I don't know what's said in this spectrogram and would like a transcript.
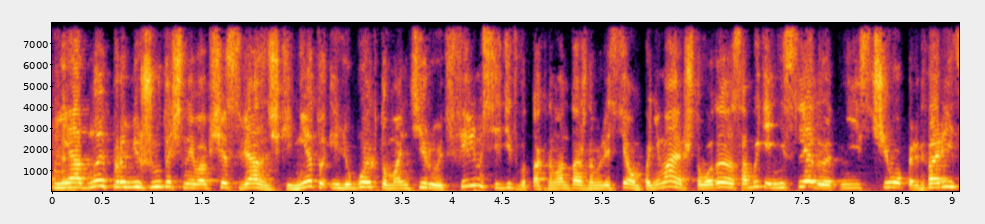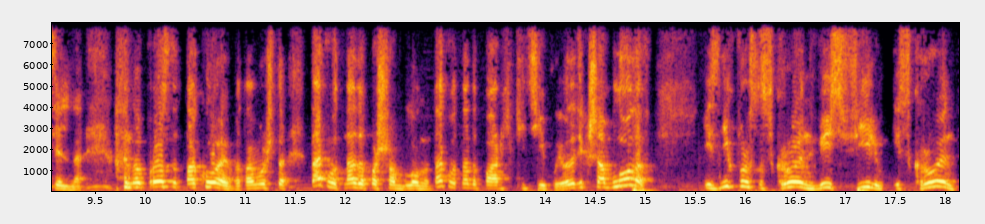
Ни одной промежуточной вообще связочки нету, и любой, кто монтирует фильм, сидит вот так на монтажном листе, он понимает, что вот это событие не следует ни из чего предварительно. Оно просто такое, потому что так вот надо по шаблону, так вот надо по архетипу. И вот этих шаблонов, из них просто скроен весь фильм, и скроен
